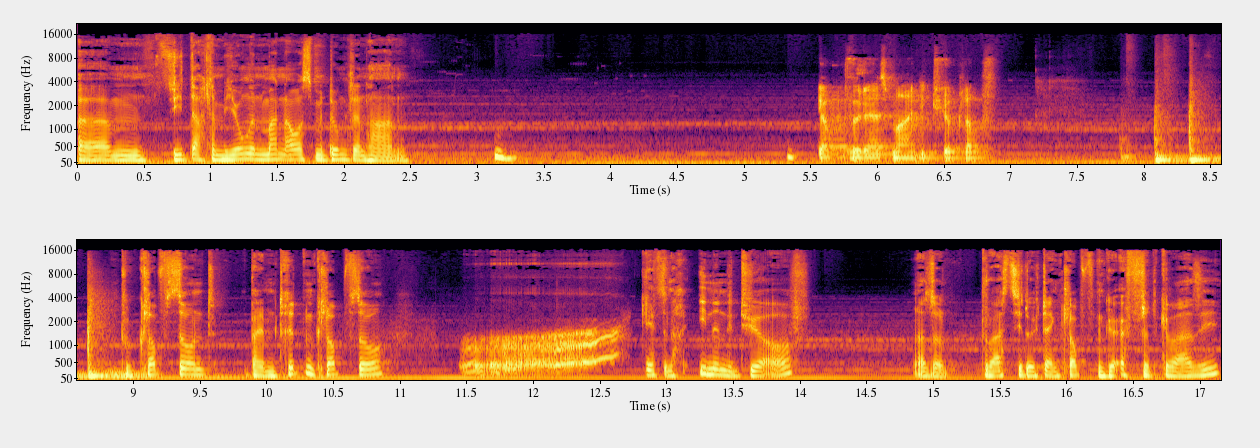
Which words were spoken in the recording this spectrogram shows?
Ähm, sieht nach einem jungen Mann aus mit dunklen Haaren. Job würde erstmal an die Tür klopfen. Du klopfst so und beim dritten Klopf so geht so nach innen die Tür auf. Also du hast sie durch dein Klopfen geöffnet quasi.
